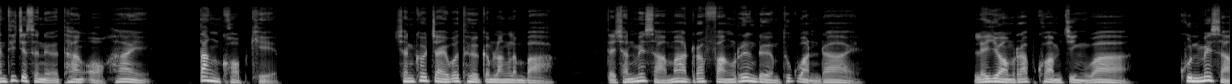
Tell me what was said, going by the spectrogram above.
นที่จะเสนอทางออกให้ ตั้งขอบเขต ฉันเข้าใจว่าเธอกำลังลำบาก แต่ฉันไม่สามารถรับฟังเรื่องเดิมทุกวันได้ และยอมรับความจริงว่า คุณไม่สา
